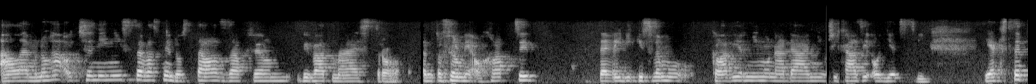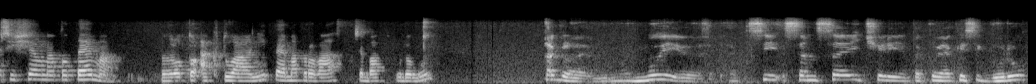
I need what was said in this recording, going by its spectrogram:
Ale mnoha ocenění jste vlastně dostal za film Vivat Maestro. Tento film je o chlapci, který díky svému klavírnímu nadání přichází od dětství. Jak jste přišel na to téma? Bylo to aktuální téma pro vás třeba v tu dobu? Takhle, můj jaksi sensei, čili takový jakýsi guru,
